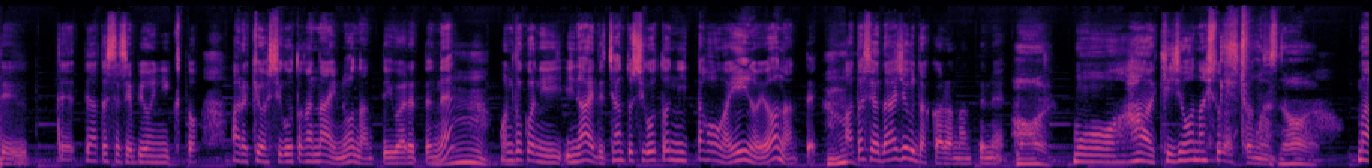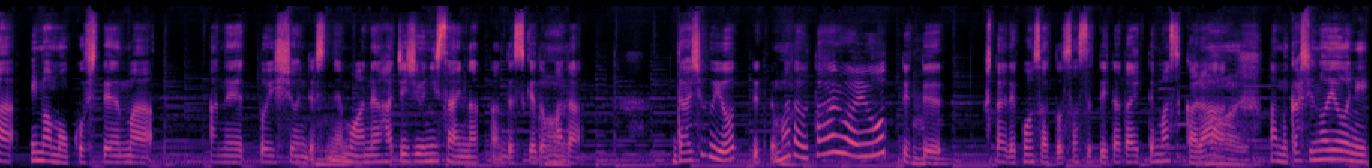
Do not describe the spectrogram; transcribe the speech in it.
言って、で私たちが病院に行くと「あら今日は仕事がないの?」なんて言われてね、うん。このとこにいないでちゃんと仕事に行った方がいいのよ？なんて、うん。私は大丈夫だからなんてね。はい。もう母は気丈な人だったの。貴重ですまあ今もこうしてまあ姉と一緒にですね、うん。もう姉82歳になったんですけど、はい。まだ「大丈夫よ」って言って「まだ歌えるわよ」ってい言って、うん。2人でコンサートさせていただいてますから、はい。まあ、昔のように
